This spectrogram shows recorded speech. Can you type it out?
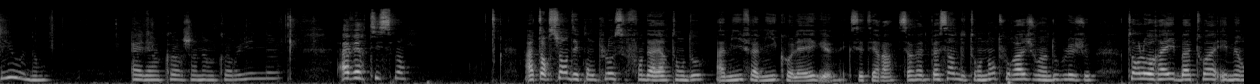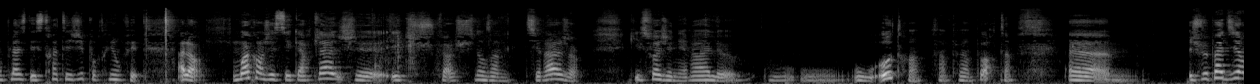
Ou non? Allez, encore, j'en ai encore une. Avertissement. Attention, des complots se font derrière ton dos, amis, famille, collègues, etc. Certaines personnes de ton entourage jouent un double jeu. Tends l'oreille, bats-toi et mets en place des stratégies pour triompher. Alors, moi, quand j'ai ces cartes-là, je, suis dans un tirage, qu'il soit général euh, ou, autre, enfin, peu importe, euh, je veux pas dire,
